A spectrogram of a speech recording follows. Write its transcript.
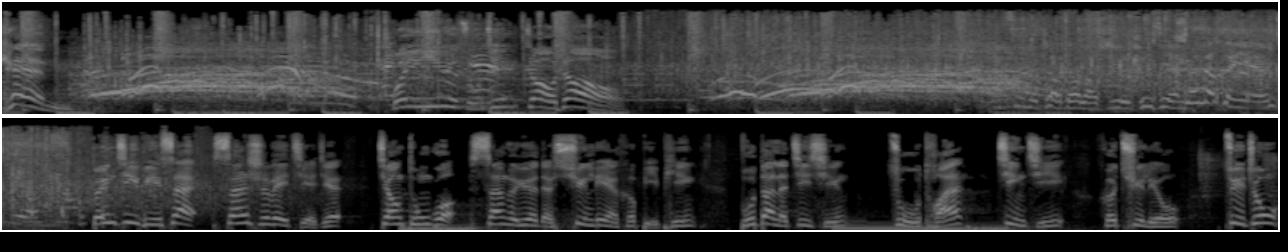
Ken，欢迎音乐总监赵赵。一次的赵赵老师也出现了，真的很严肃。本季比赛三十位姐姐将通过三个月的训练和比拼，不断的进行组团晋级和去留，最终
